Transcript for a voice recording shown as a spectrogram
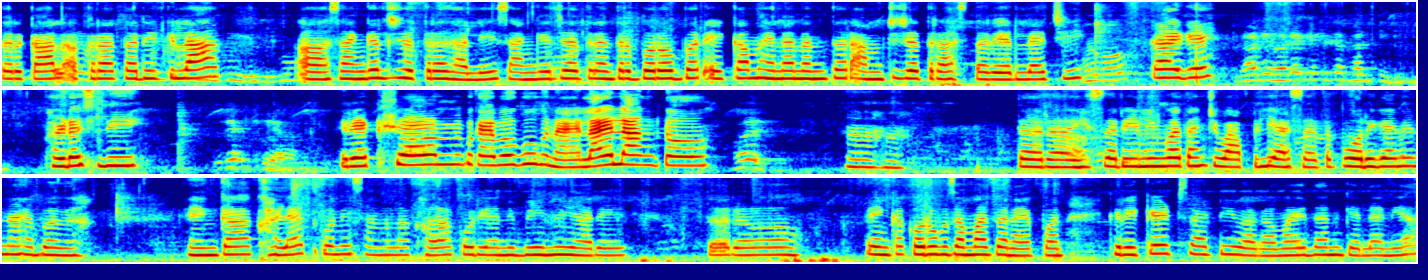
तर काल अकरा तारीखला सांगेलची जत्रा झाली. सांगेलच्या जत्रेनंतर बरोबर एका महिन्यानंतर आमची जत्रा असते वेरल्याची. काय गे? फडसली. रिक्षा मी काय बघूक नाही? लाय लागतो हां हां. तर ही सरी लिंगवतांची वापली असा. तर पोरग्याने नाही बघा. हेंका खळ्यात कोणी सांगला खळा करूया आणि बेनू या रे. तर अ, तेंका करूक जमाचं नाही पण क्रिकेटसाठी बघा मैदान केल्याने या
